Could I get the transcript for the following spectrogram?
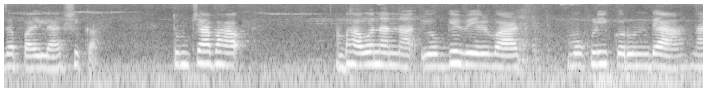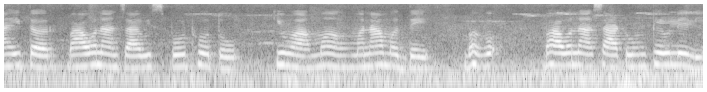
जपायला शिका. तुमच्या भाव भावनांना योग्य वेळ वाट मोकळी करून द्या नाहीतर भावनांचा विस्फोट होतो किंवा मग मनामध्ये भग भावना साठवून ठेवलेली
